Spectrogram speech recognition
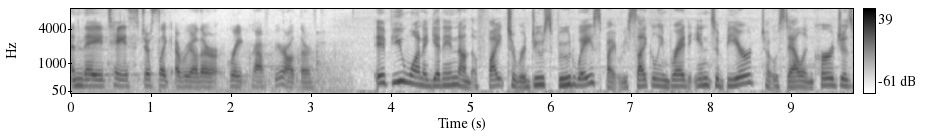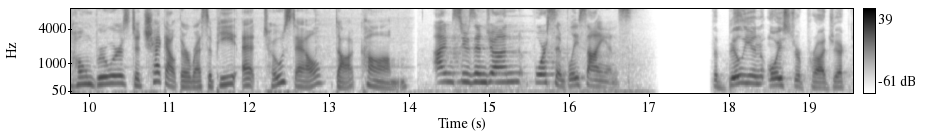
and they taste just like every other great craft beer out there. If you want to get in on the fight to reduce food waste by recycling bread into beer, Toast Ale encourages home brewers to check out their recipe at toastale.com. I'm Susan Jhun for Simply Science. The Billion Oyster Project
